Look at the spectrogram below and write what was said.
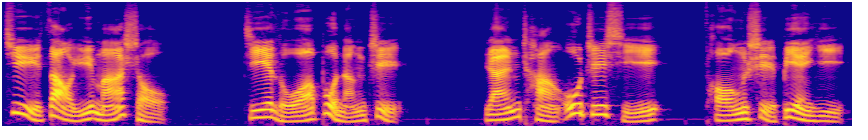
具造于马首，皆罗不能治。然场屋之席，从事便矣。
